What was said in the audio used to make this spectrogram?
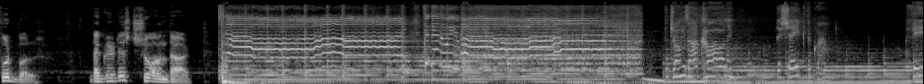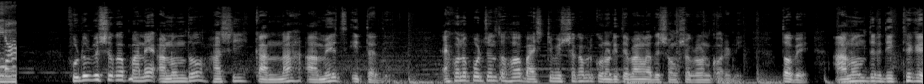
Football the greatest show on the earth football বিশ্বকাপ মানে আনন্দ, হাসি, কান্না, আমেজ ইত্যাদি। এখনও পর্যন্ত হওয়া বাইশটি বিশ্বকাপের কোনোটিতে বাংলাদেশ অংশগ্রহণ করেনি। তবে আনন্দের দিক থেকে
